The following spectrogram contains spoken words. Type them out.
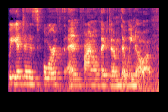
we get to his fourth and final victim that we know of.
